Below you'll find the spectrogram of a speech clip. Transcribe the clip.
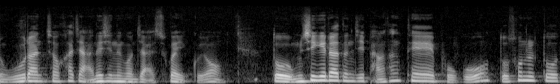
좀 우울한 척 하지 않으시는 건지 알 수가 있고요. 또 음식이라든지 방 상태 보고 또 손을 또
